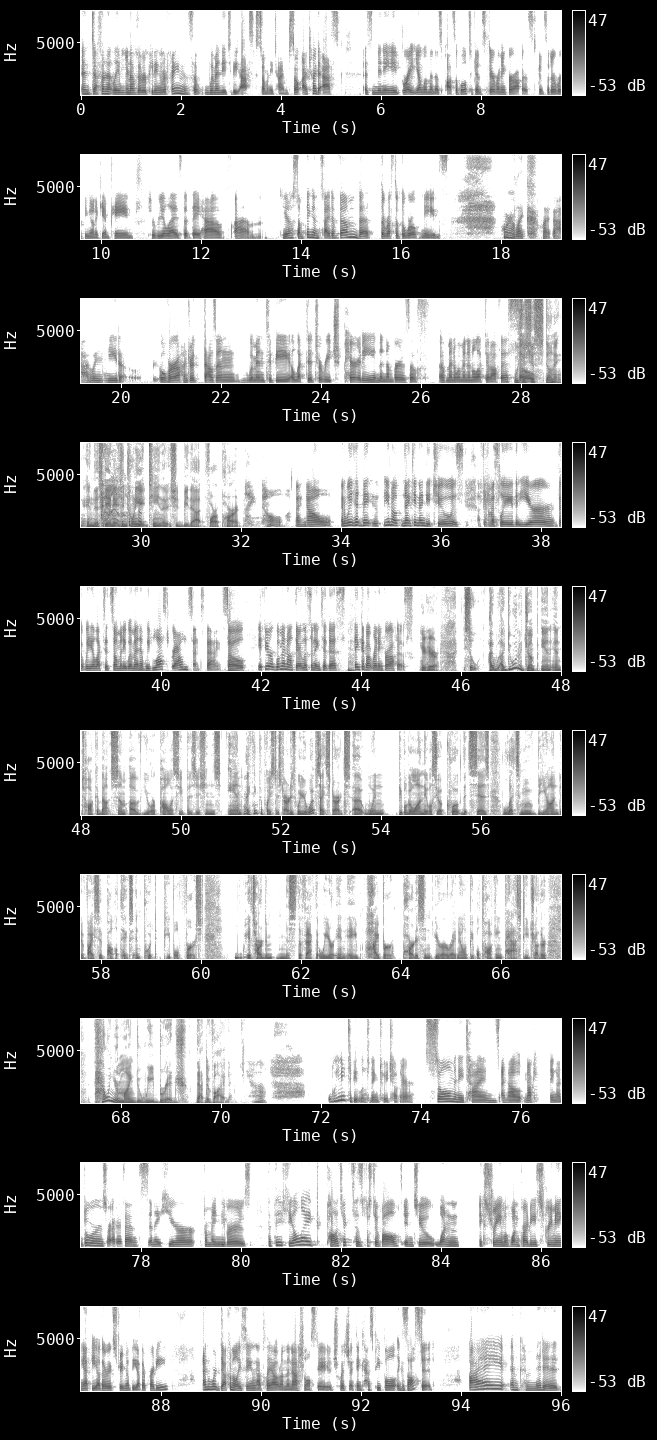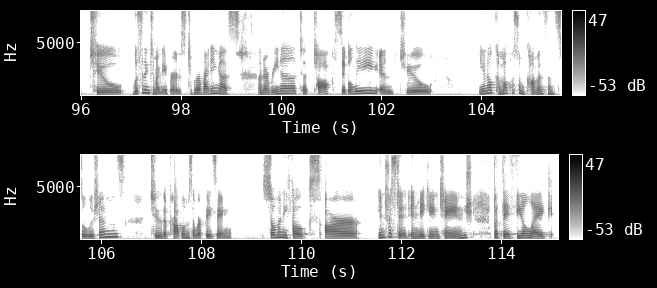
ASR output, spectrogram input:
And definitely one of the repeating refrains that women need to be asked so many times. So I try to ask as many bright young women as possible to consider running for office, to consider working on a campaign, to realize that they have, um, you know, something inside of them that the rest of the world needs we're like what uh, we need over a hundred thousand women to be elected to reach parity in the numbers of of men and women in elected office, which so. is just stunning in this day and age in 2018 that it should be that far apart. I know, I know, and we had made you know 1992 is famously the year that we elected so many women, and we've lost ground since then. So. Mm if you're a woman out there listening to this, mm. think about running for office. Here, here. So I, I, do want to jump in and talk about some of your policy positions. And mm-hmm. I think the place to start is where your website starts. Uh, when people go on, they will see a quote that says, Let's move beyond divisive politics and put people first. It's hard to miss the fact that we are in a hyper partisan era right now and people talking past each other. How, in your mind, do we bridge that divide? Yeah we need to be listening to each other. So many times I'm out knocking on doors or at events, and I hear from my neighbors that they feel like politics has just evolved into one extreme of one party screaming at the other extreme of the other party. And we're definitely seeing that play out on the national stage, which I think has people exhausted. I am committed to listening to my neighbors, to providing us an arena to talk civilly and to, you know, come up with some common sense solutions to the problems that we're facing. So many folks are interested in making change, but they feel like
